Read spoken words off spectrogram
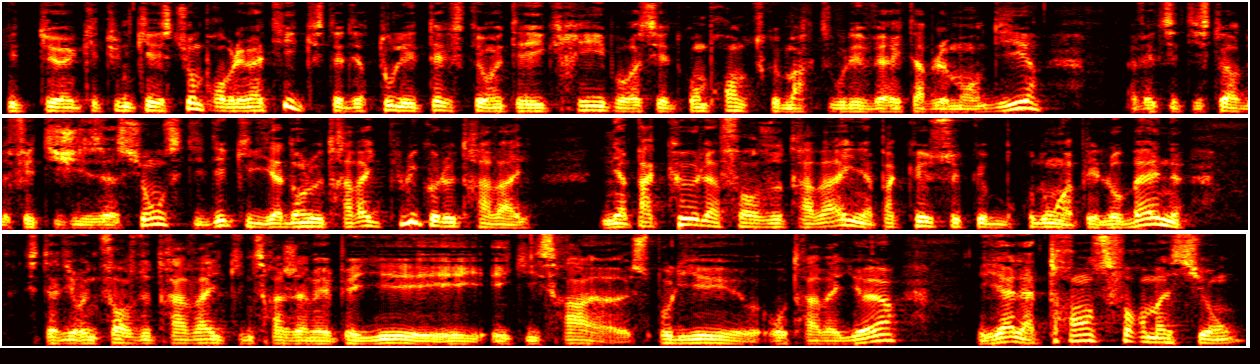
qui est, euh, qui est une question problématique. C'est-à-dire tous les textes qui ont été écrits pour essayer de comprendre ce que Marx voulait véritablement dire, avec cette histoire de fétichisation, cette idée qu'il y a dans le travail plus que le travail. Il n'y a pas que la force de travail, il n'y a pas que ce que Bourdon appelait l'aubaine, c'est-à-dire une force de travail qui ne sera jamais payée et, et qui sera euh, spoliée aux travailleurs. Il y a la transformation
